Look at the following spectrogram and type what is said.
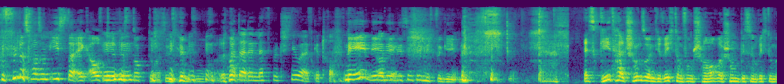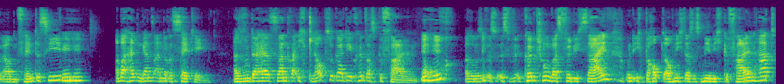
Gefühl, das war so ein Easter Egg-Auftritt mhm. des Doktors in dem Buch. Hat er den Lethbridge Stewart getroffen? Nee, nee, okay. nee, die sind sich nicht begegnet. es geht halt schon so in die Richtung vom Genre, schon ein bisschen Richtung Urban Fantasy. Mhm aber halt ein ganz anderes Setting. Also von daher, Sandra, ich glaube sogar, dir könnte das gefallen. Mhm. Auch. Also es, es, es, könnte schon was für dich sein und ich behaupte auch nicht, dass es mir nicht gefallen hat.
